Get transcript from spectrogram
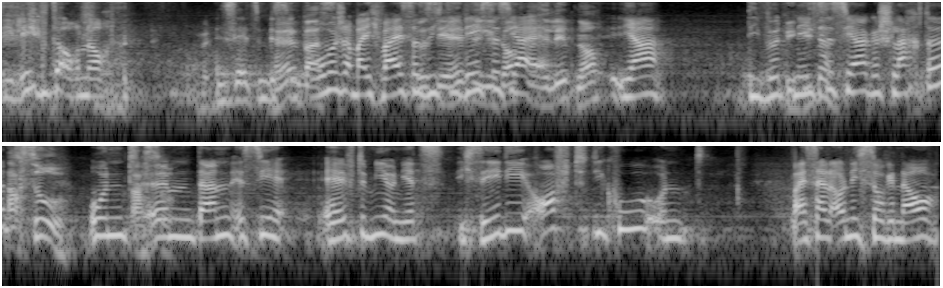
Die lebt auch noch. Ist jetzt ein bisschen Hä, komisch, aber ich weiß, dass ich die nächstes gekauft Jahr. sie lebt noch? Ja, die wird Wie nächstes? Jahr geschlachtet. Ach so. Und Ach so. Ähm, dann ist die Hälfte mir. Und jetzt, ich sehe die oft, die Kuh, und weiß halt auch nicht so genau,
